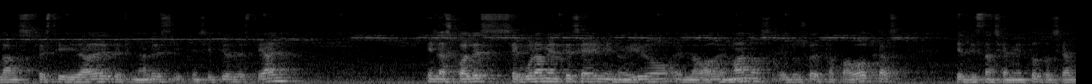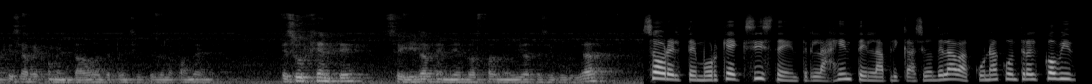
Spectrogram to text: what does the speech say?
las festividades de finales y principios de este año en las cuales seguramente se ha disminuido el lavado de manos, el uso de tapabocas y el distanciamiento social que se ha recomendado desde principios de la pandemia. Es urgente seguir atendiendo a estas medidas de seguridad. Sobre el temor que existe entre la gente en la aplicación de la vacuna contra el COVID,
